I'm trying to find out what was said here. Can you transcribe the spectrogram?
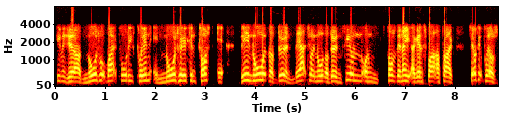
Steven Gerrard knows what back four he's playing. He knows who he can trust. It, they know what they're doing. They actually know what they're doing. See on, on Thursday night against Sparta Prague, Celtic players,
